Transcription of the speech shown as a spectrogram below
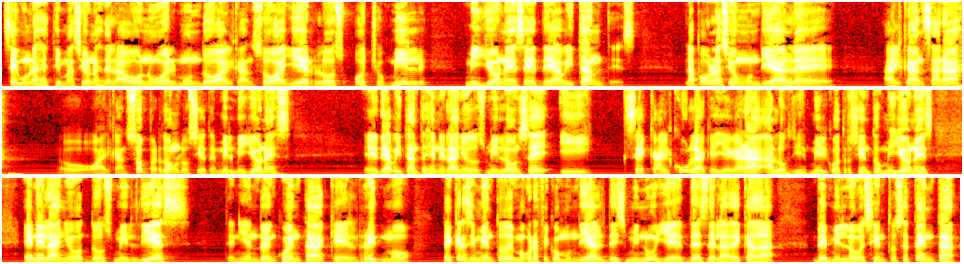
Según las estimaciones de la ONU, el mundo alcanzó ayer los 8 mil millones de habitantes. La población mundial eh, alcanzará, o alcanzó, perdón, los 7 mil millones eh, de habitantes en el año 2011 y se calcula que llegará a los 10.400 millones en el año 2010, teniendo en cuenta que el ritmo de crecimiento demográfico mundial disminuye desde la década de 1970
